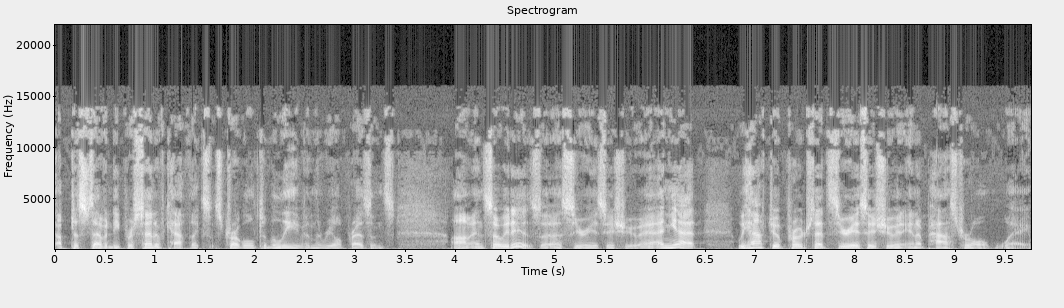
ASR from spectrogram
up to seventy percent of Catholics struggle to believe in the real presence. Um, and so it is a, serious issue. And yet, we have to approach that serious issue in, in a pastoral way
